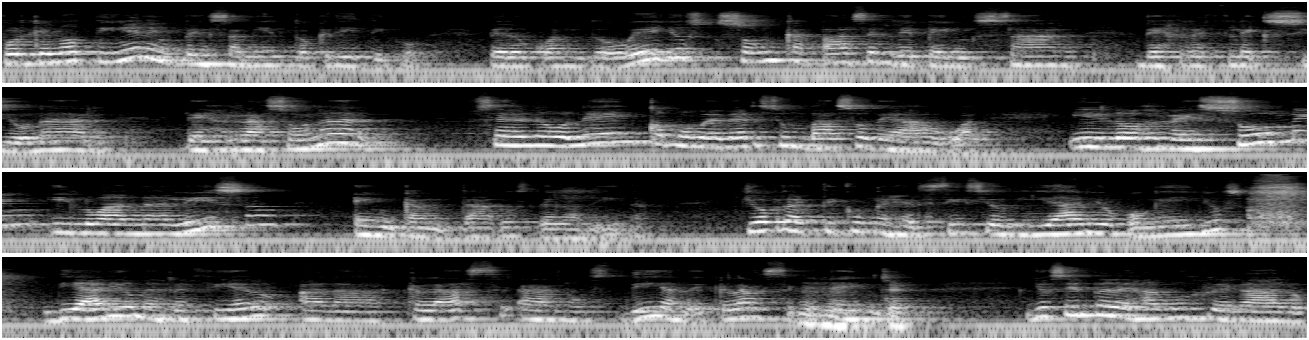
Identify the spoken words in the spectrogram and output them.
porque no tienen pensamiento crítico. Pero cuando ellos son capaces de pensar, de reflexionar, de razonar, se lo leen como beberse un vaso de agua y lo resumen y lo analizan encantados de la vida. Yo practico un ejercicio diario con ellos. Diario me refiero a la clase, a los días de clase que tengo. Yo siempre les hago un regalo.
